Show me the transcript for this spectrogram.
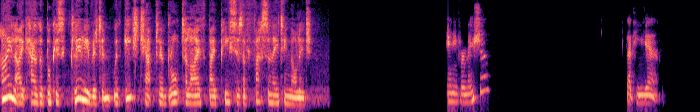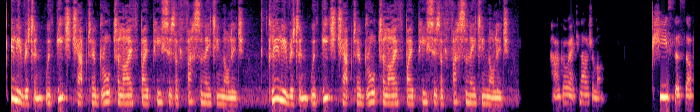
I like how the book is clearly written, with each chapter brought to life by pieces of fascinating knowledge. Any information？再听一遍。 Clearly written, with each chapter brought to life by pieces of fascinating knowledge. Clearly written, with each chapter brought to life by pieces of fascinating knowledge. 好，各位听到了什么？Pieces of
